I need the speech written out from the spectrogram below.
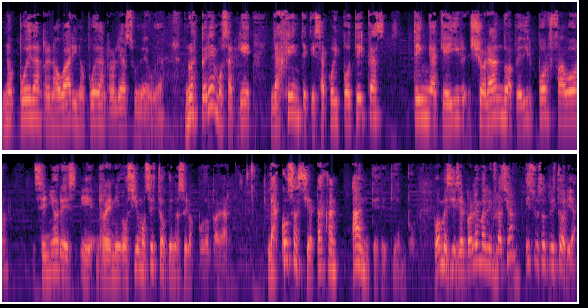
no puedan renovar y no puedan rolear su deuda. No esperemos a que la gente que sacó hipotecas tenga que ir llorando a pedir por favor, señores, eh, renegociemos esto que no se los puedo pagar. Las cosas se atajan antes de tiempo. Vos me decís, el problema de la inflación, eso es otra historia.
